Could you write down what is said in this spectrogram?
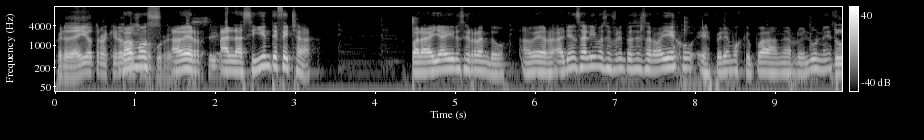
Pero de ahí otro arquero Vamos no se me ocurre. a ver, Sí. a la siguiente fecha. Para ya ir cerrando. A ver, Alianza Lima se enfrenta a César Vallejo. Esperemos que pueda ganarlo el lunes. Dudo,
